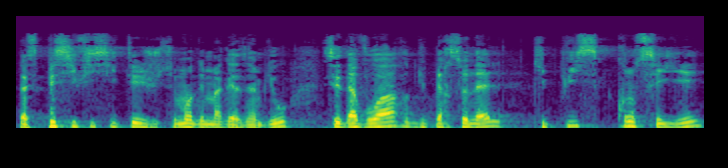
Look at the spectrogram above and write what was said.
la spécificité justement des magasins bio, c'est d'avoir du personnel qui puisse conseiller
